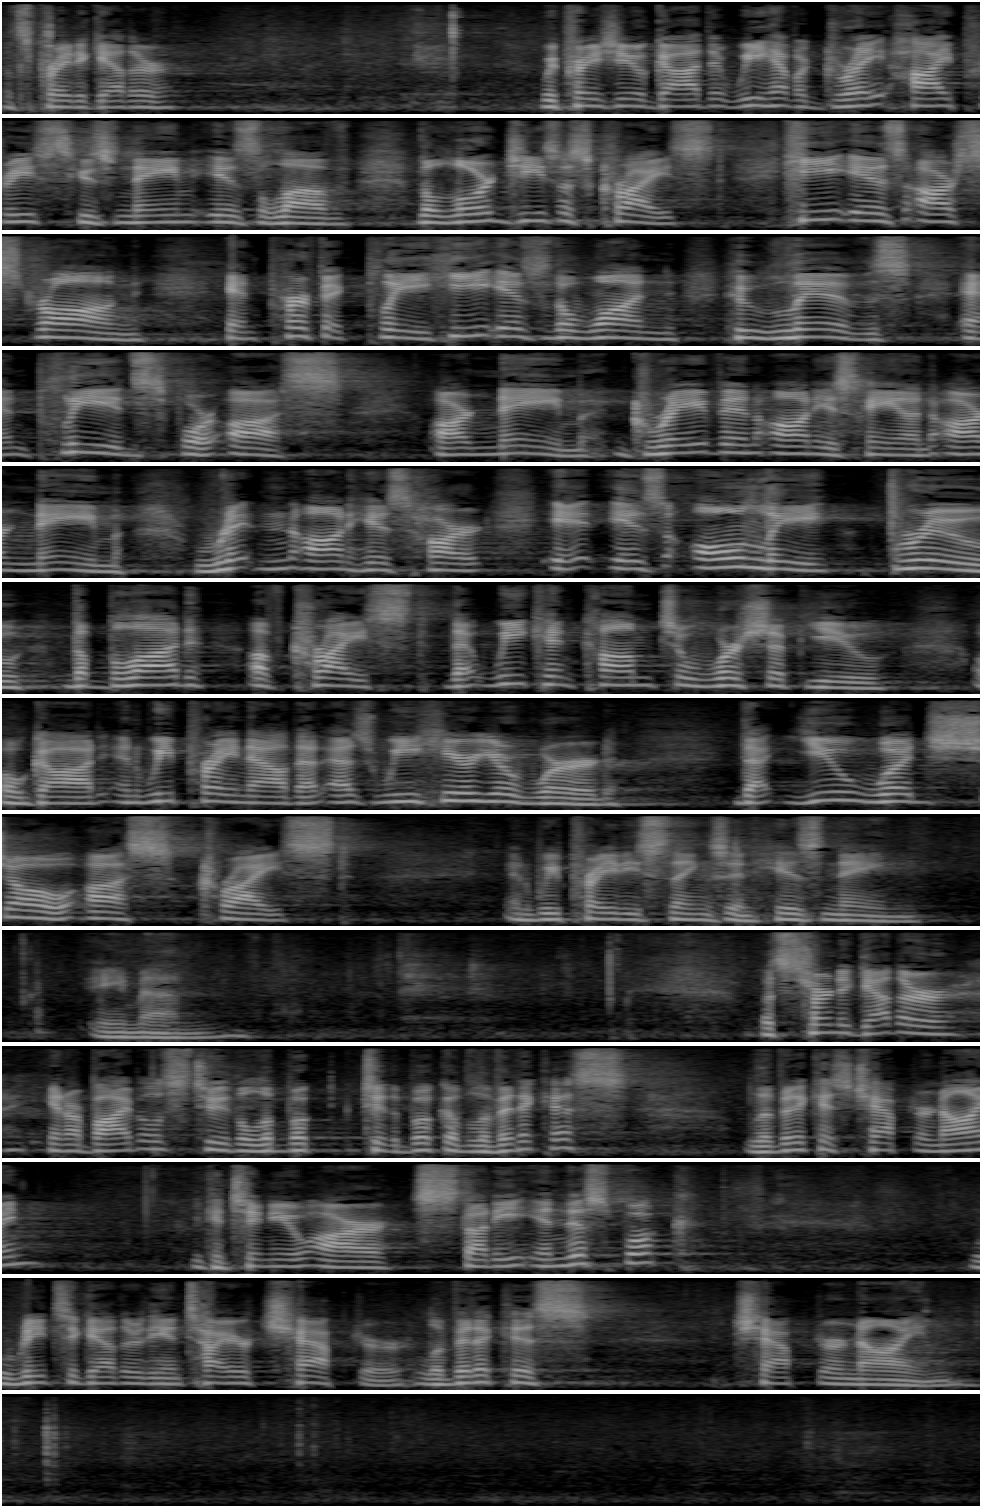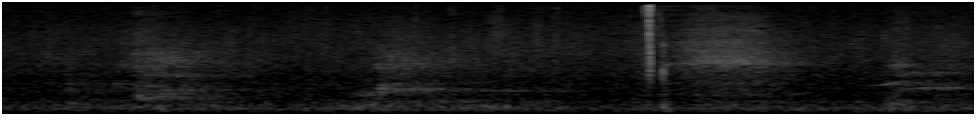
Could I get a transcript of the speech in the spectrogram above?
Let's pray together. We praise you, God, that we have a great high priest whose name is love, the Lord Jesus Christ. He is our strong and perfect plea. He is the one who lives and pleads for us. Our name graven on his hand, our name written on his heart. It is only through the blood of Christ that we can come to worship you. O God. And we pray now that as we hear your word, that you would show us Christ. And we pray these things in his name. Amen. Let's turn together in our Bibles to the book, to the book of Leviticus, Leviticus chapter 9. We continue our study in this book. We'll read together the entire chapter, Leviticus chapter 9.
